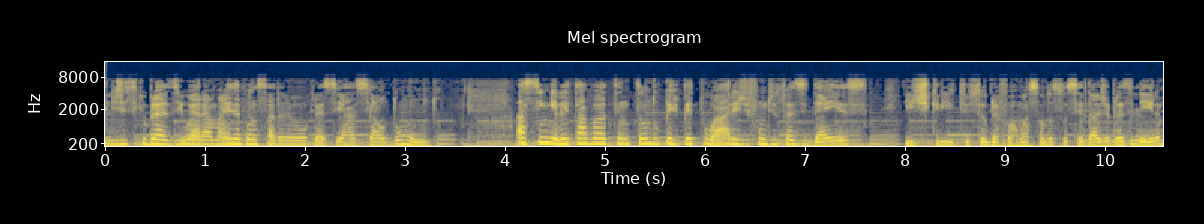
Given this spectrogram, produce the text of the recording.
Ele disse que o Brasil era a mais avançada democracia racial do mundo. Assim, ele estava tentando perpetuar e difundir suas ideias e escritos sobre a formação da sociedade brasileira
